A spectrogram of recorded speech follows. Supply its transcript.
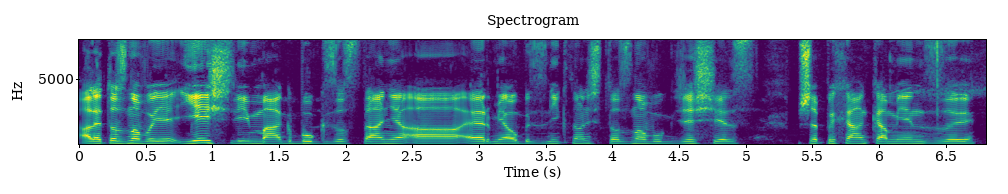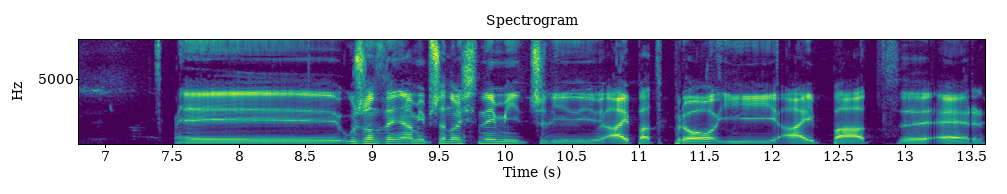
ale to znowu, je, jeśli MacBook zostanie, a Air miałby zniknąć, to znowu gdzieś jest przepychanka między yy, urządzeniami przenośnymi, czyli iPad Pro i iPad y, Air.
